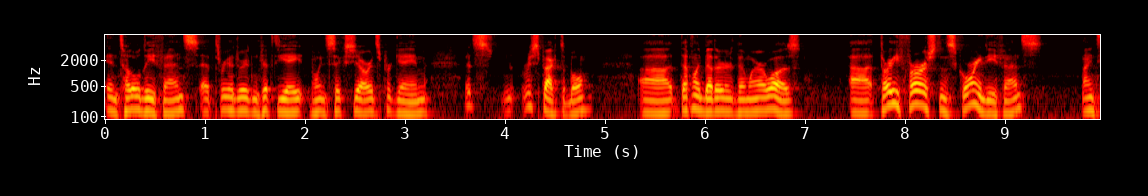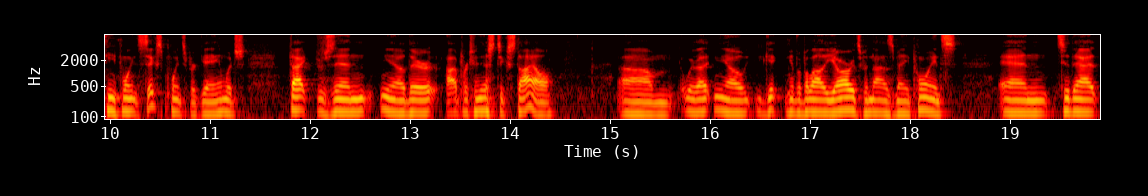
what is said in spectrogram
in total defense at 358.6 yards per game. It's respectable, uh, definitely better than where it was. Uh, 31st in scoring defense, 19.6 points per game, which factors in you know their opportunistic style, um, where that you know you get, give up a lot of yards but not as many points, and to that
